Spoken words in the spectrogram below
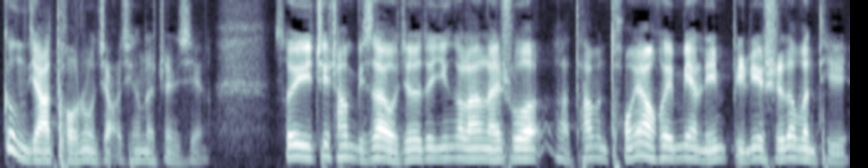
更加头重脚轻的阵型。所以这场比赛，我觉得对英格兰来说啊，他们同样会面临比利时的问题。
